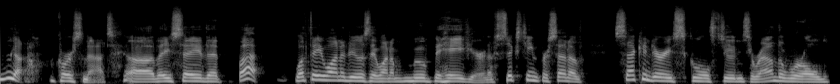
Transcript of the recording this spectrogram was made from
No, of course not. Uh, they say that, but what they want to do is they want to move behavior. And if 16% of secondary school students around the world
